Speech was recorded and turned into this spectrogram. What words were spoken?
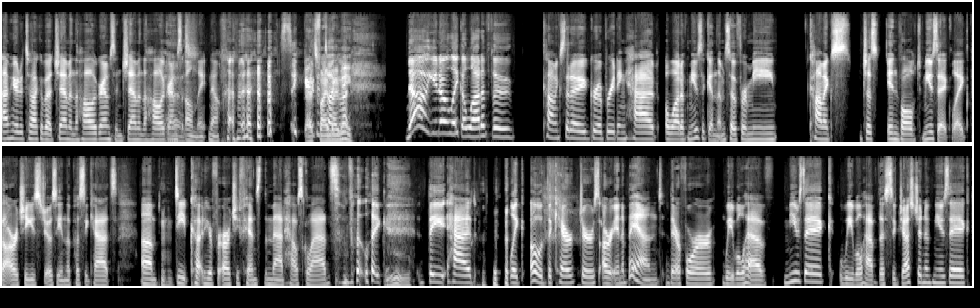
I'm here to talk about Jem and the holograms and Jem and the holograms yes. only. No, that's fine by about... me. No, you know, like a lot of the comics that I grew up reading had a lot of music in them. So for me, comics just involved music, like the Archies, Josie and the Pussycats. Um, mm-hmm. Deep cut here for Archie fans, the Madhouse Glads. but like Ooh. they had like, oh, the characters are in a band, therefore we will have music. We will have the suggestion of music.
